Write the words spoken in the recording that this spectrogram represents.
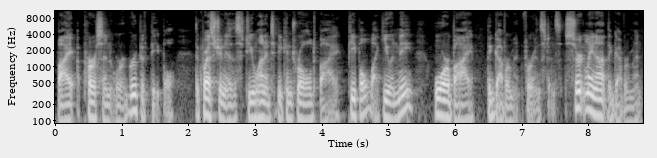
by a person or a group of people. The question is do you want it to be controlled by people like you and me or by the government, for instance? Certainly not the government.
